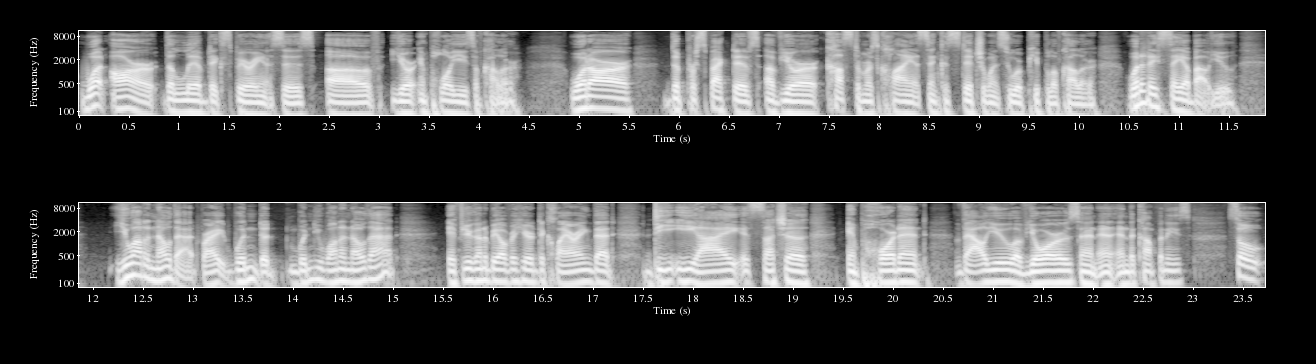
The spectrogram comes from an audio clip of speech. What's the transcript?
What are the lived experiences of your employees of color? What are the perspectives of your customers, clients, and constituents who are people of color? What do they say about you? You ought to know that, right? Wouldn't wouldn't you want to know that? If you're going to be over here declaring that DEI is such a important value of yours and, and, and the company's. So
